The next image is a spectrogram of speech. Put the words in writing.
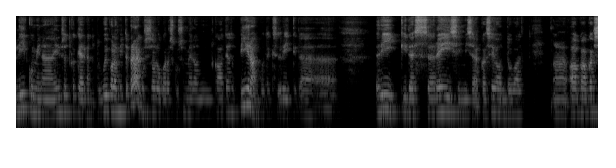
liikumine ilmselt ka kergendatud, võib-olla mitte praeguses olukorras, kus meil on ka teatud piirangud, eks ju, riikide, riikidesse reisimisega seonduvalt. Aga kas,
